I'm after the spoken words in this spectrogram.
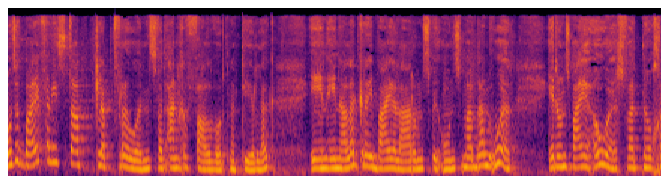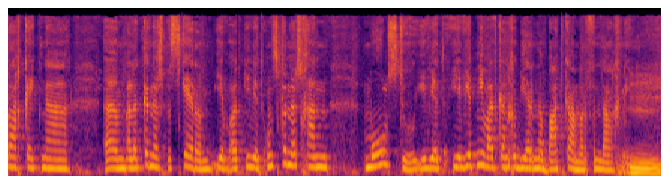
Ons het baie van die stapklip vrouens wat aangeval word natuurlik en en hulle kry baie alarms by ons, maar dan ook het ons baie ouers wat nou graag kyk na ehm um, hulle kinders beskerm. Jy, wat, jy weet, ons kinders gaan malls toe. Jy weet jy weet nie wat kan gebeur in 'n badkamer vandag nie. Mm,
